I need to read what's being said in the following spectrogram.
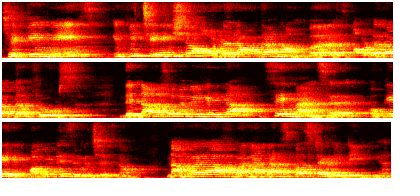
Checking means if we change the order of the numbers, order of the fruits, then also we will get the same answer. Okay, how it is we will check now. Number of bananas first I will take here.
